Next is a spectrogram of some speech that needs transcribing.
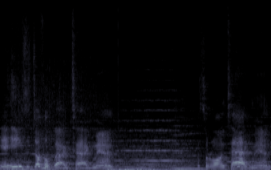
Yeah, he needs a duffel bag tag, man. That's the wrong tag, man.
